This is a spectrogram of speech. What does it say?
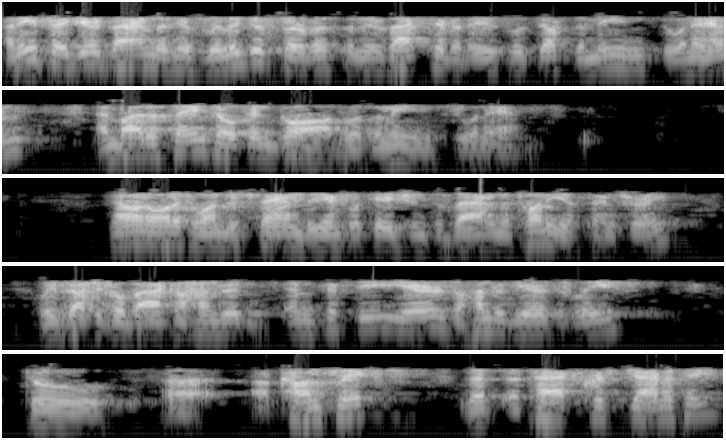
and he figured then that his religious service and his activities was just a means to an end, and by the same token, God was a means to an end. Now, in order to understand the implications of that in the 20th century, we've got to go back 150 years, 100 years at least, to uh, a conflict that attacked Christianity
